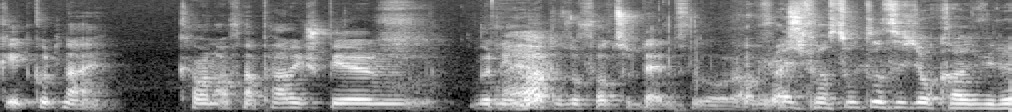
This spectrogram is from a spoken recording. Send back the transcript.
Geht gut nein. Kann man auf einer Party spielen, würden die Ja. Leute sofort zu dancen. Oder Vielleicht irgendwas. versucht er sich auch gerade wieder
